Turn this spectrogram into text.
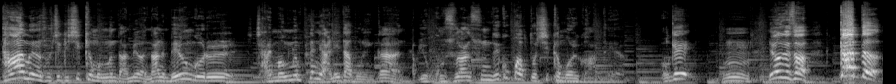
다음에는 솔직히 시켜 먹는다면 나는 매운 거를 잘 먹는 편이 아니다 보니까 이 구수한 순대국밥도 시켜 먹을 것 같아요. 오케이? 음 여기서 까뜨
